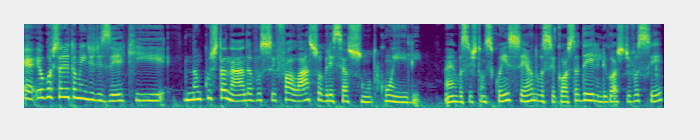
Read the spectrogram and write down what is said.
É, eu gostaria também de dizer que não custa nada você falar sobre esse assunto com ele. Né? Vocês estão se conhecendo, você gosta dele, ele gosta de você.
